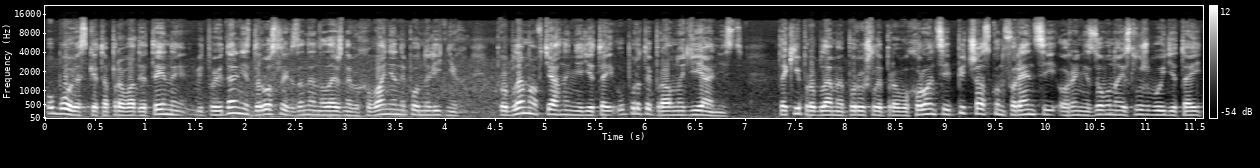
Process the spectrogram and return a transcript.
Обов'язки та права дитини, відповідальність дорослих за неналежне виховання неповнолітніх, проблема втягнення дітей у протиправну діяльність. Такі проблеми порушили правоохоронці під час конференції, організованої службою дітей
